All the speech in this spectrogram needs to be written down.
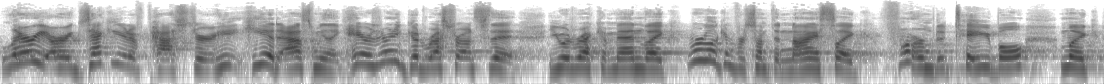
Larry, our executive pastor, he, he had asked me, like, hey, are there any good restaurants that you would recommend? Like, we're looking for something nice, like farm to table. I'm like,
